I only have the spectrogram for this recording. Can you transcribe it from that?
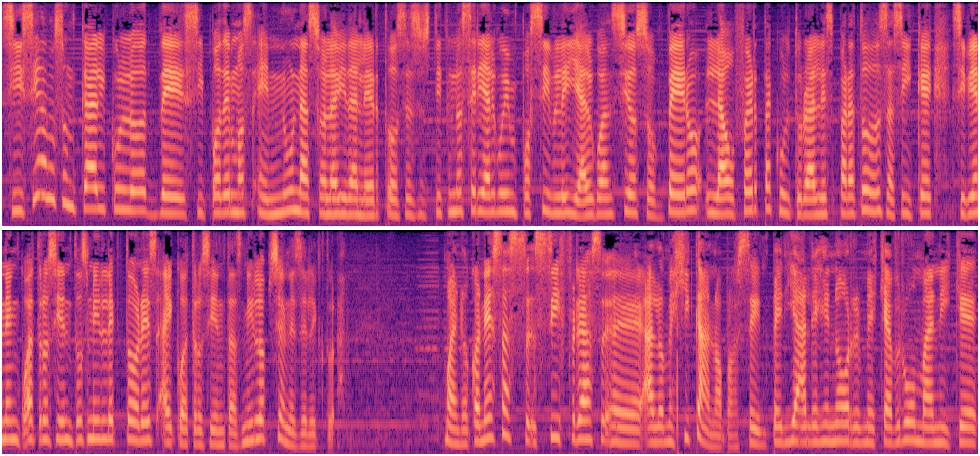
si hiciéramos un cálculo de si podemos en una sola vida leer todos esos títulos, sería algo imposible y algo ansioso, pero la oferta cultural es para todos, así que si vienen 400 mil lectores, hay 400 mil opciones de lectura. Bueno, con esas cifras eh, a lo mexicano, pues imperiales enormes que abruman y que,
